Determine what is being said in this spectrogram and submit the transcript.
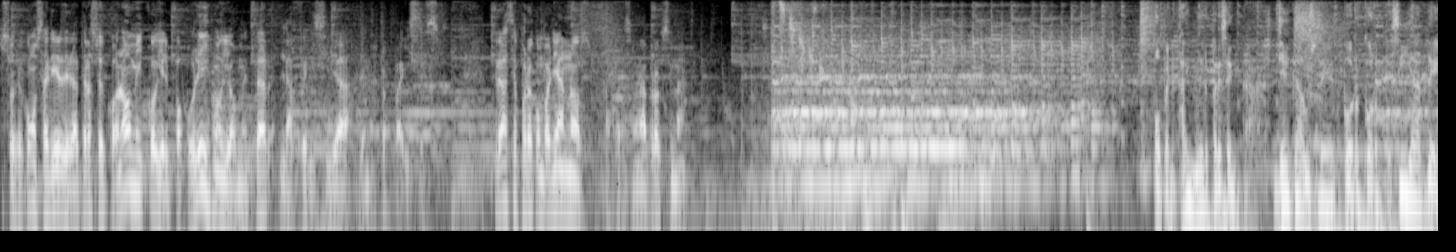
sobre cómo salir del atraso económico y el populismo y aumentar la felicidad de nuestros países. Gracias por acompañarnos. Hasta la semana próxima. Oppenheimer presenta. Llega a usted por cortesía de...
